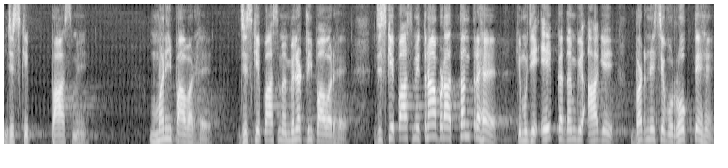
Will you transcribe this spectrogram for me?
जिसके पास में मनी पावर है, जिसके पास में मिलिट्री पावर है, जिसके पास में इतना बड़ा तंत्र है कि मुझे एक कदम भी आगे बढ़ने से वो रोकते हैं।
